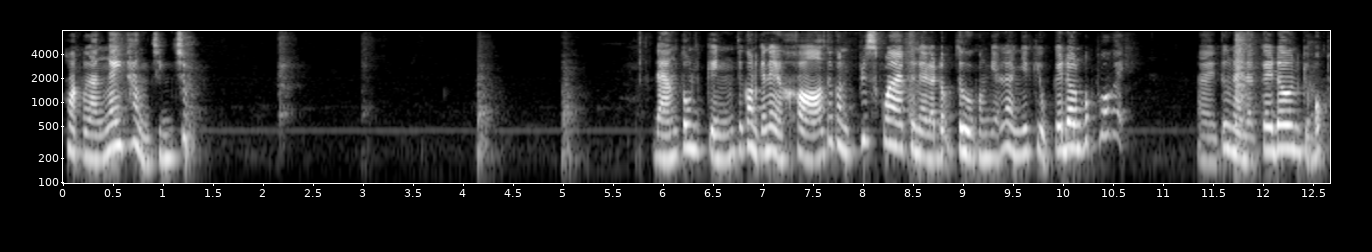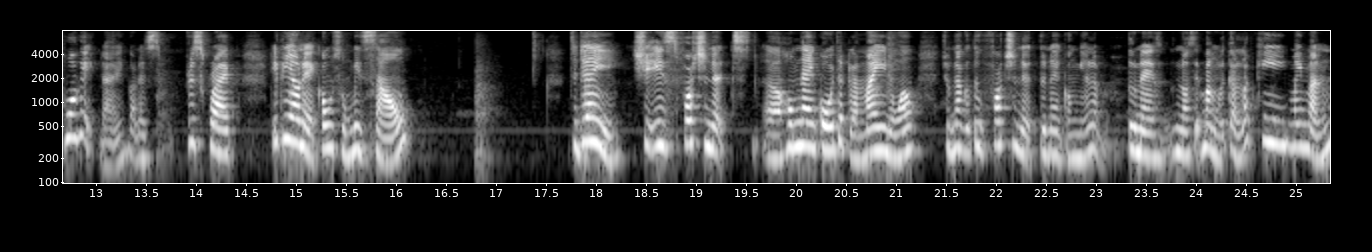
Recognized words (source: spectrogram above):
hoặc là ngay thẳng chính trực. Đáng tôn kính thế còn cái này là khó thế còn prescribe từ này là động từ có nghĩa là như kiểu kê đơn bốc thuốc ấy đấy, từ này là kê đơn kiểu bốc thuốc ấy đấy gọi là prescribe tiếp theo này câu số 16 Today she is fortunate. Uh, hôm nay cô ấy thật là may đúng không? Chúng ta có từ fortunate từ này có nghĩa là từ này nó sẽ bằng với cả lucky, may mắn.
